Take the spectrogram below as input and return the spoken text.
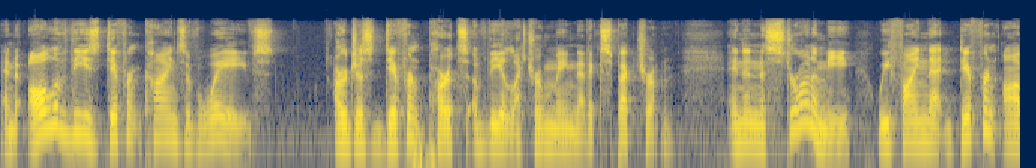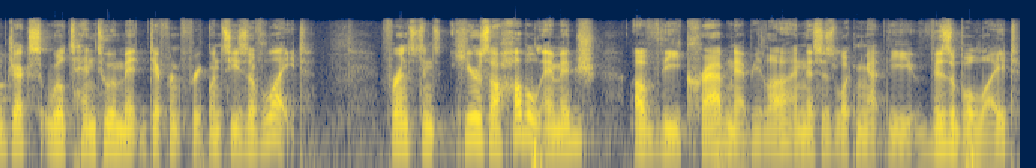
And all of these different kinds of waves are just different parts of the electromagnetic spectrum. And in astronomy, we find that different objects will tend to emit different frequencies of light. For instance, here's a Hubble image of the Crab Nebula, and this is looking at the visible light.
